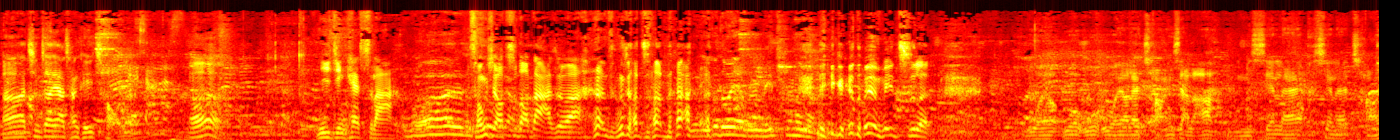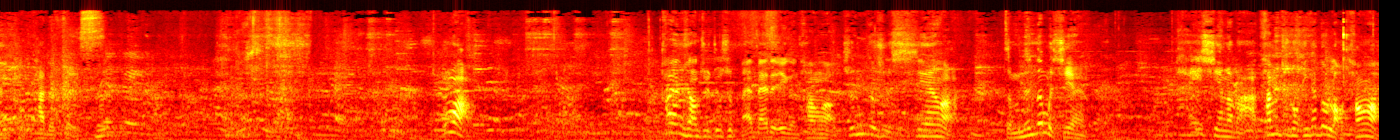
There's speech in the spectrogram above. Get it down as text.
的，啊，青椒鸭肠可以炒的。特别下饭。嗯，你已经开始啦，我从小吃到大是吧？从小吃到大，一个多月我没吃了嘛。一个多月没吃了。我要我我我要来尝一下了啊！我们先来先来尝一口它的粉丝。哇，看上去就是白白的一个汤啊，真的是鲜啊！怎么能那么鲜？太鲜了吧！他们这种应该都老汤啊，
